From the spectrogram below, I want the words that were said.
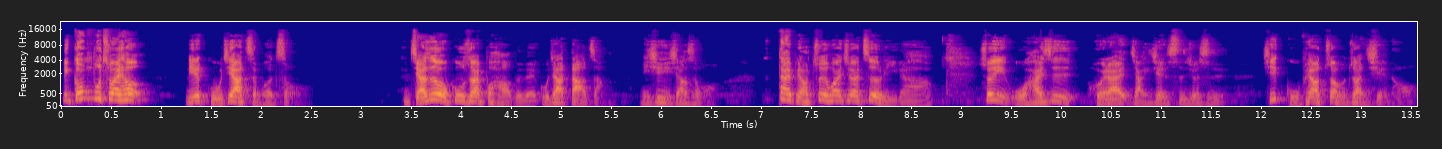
你公布出来以后，你的股价怎么走？假设我估出来不好，对不对？股价大涨，你心里想什么？代表最坏就在这里啦。所以我还是回来讲一件事，就是其实股票赚不赚钱哦，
